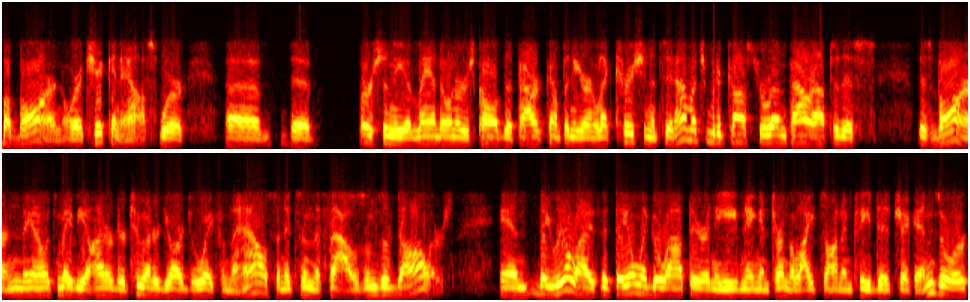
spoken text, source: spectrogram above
a barn or a chicken house, where uh, the person, the landowner, has called the power company or an electrician and said, "How much would it cost to run power out to this this barn? You know, it's maybe a 100 or 200 yards away from the house, and it's in the thousands of dollars." and they realize that they only go out there in the evening and turn the lights on and feed the chickens or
